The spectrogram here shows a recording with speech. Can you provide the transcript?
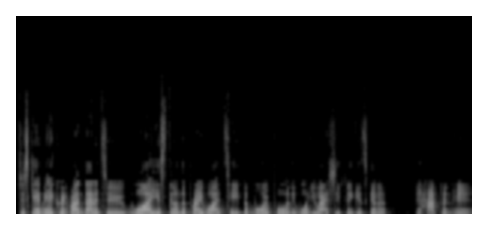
Just give me a quick rundown into why you're still on the Bray Wyatt team, but more importantly, what you actually think is going to happen here.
